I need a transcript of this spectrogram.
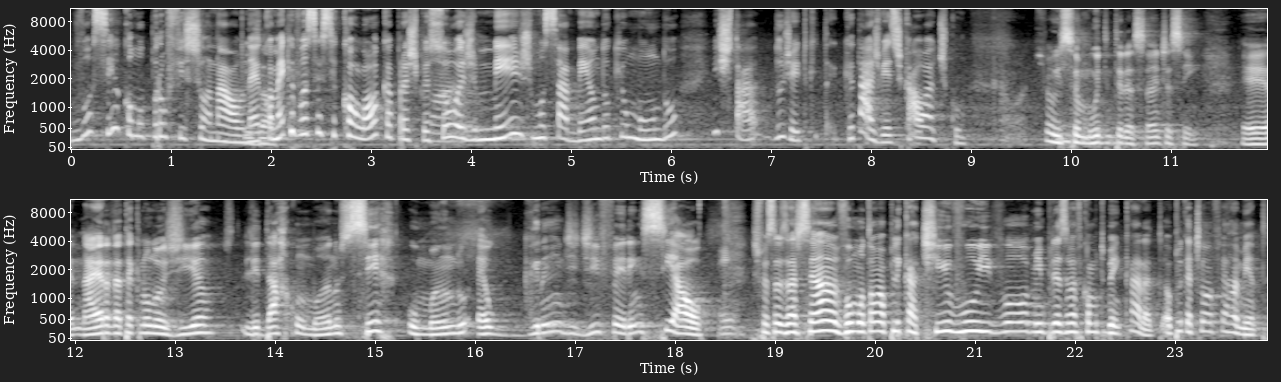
Você como profissional, né? Exato. Como é que você se coloca para as pessoas, mesmo sabendo que o mundo está do jeito que está, às vezes caótico. Caótico. Então, isso é muito interessante, assim. É, na era da tecnologia, lidar com humanos, ser humano é o grande diferencial. É. As pessoas acham assim, ah, vou montar um aplicativo e vou, minha empresa vai ficar muito bem. Cara, o aplicativo é uma ferramenta.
